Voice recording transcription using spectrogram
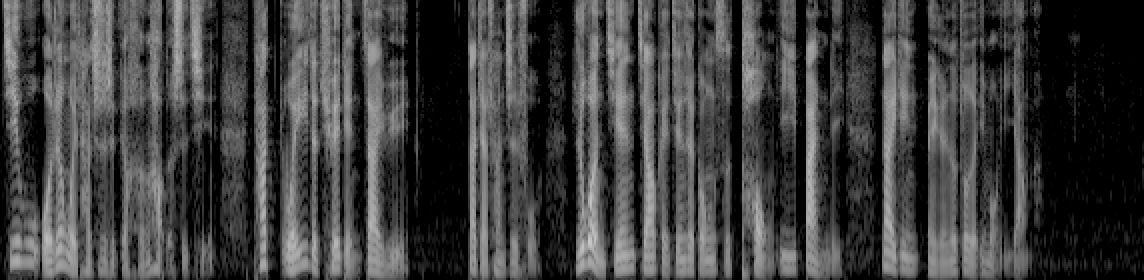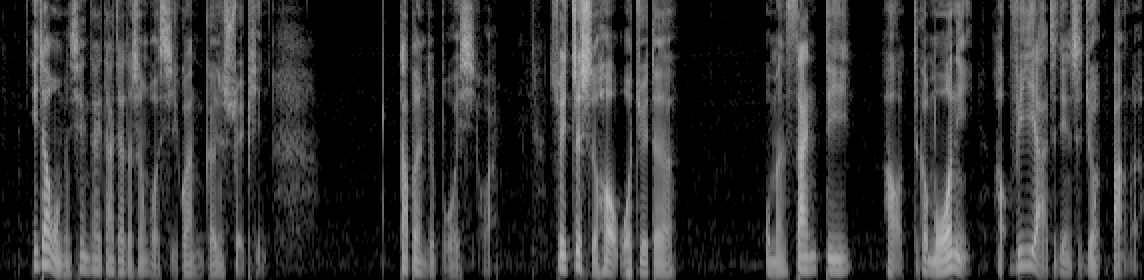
几乎我认为它就是个很好的事情。它唯一的缺点在于大家穿制服。如果你今天交给建设公司统一办理，那一定每个人都做的一模一样嘛？依照我们现在大家的生活习惯跟水平，大部分人就不会喜欢。所以这时候，我觉得。我们三 D 好，这个模拟好 VR 这件事就很棒了。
